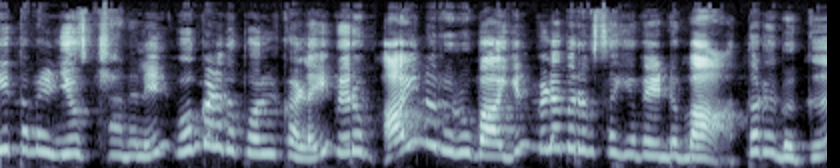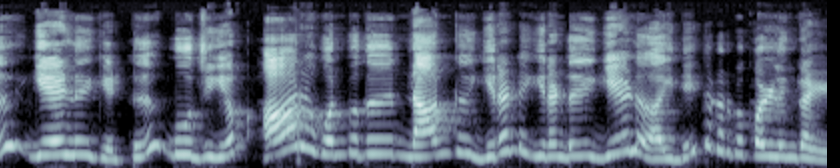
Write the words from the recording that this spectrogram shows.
இ தமிழ் நியூஸ் சேனலில் உங்களது பொருட்களை வெறும் ஐநூறு ரூபாயில் விளம்பரம் செய்ய வேண்டுமா? தொடர்புக்கு ஏழு எட்டு பூஜ்ஜியம் ஆறு ஒன்பது நான்கு இரண்டு இரண்டு ஏழு ஐந்தை தொடர்பு கொள்ளுங்கள்.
